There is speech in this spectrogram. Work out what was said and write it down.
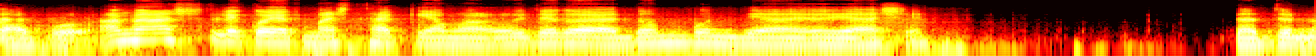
তারপর আমি আসলে কয়েক মাস থাকি আমার, ওই জায়গায় দম বন্দি হয়ে আসে। তার জন্য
